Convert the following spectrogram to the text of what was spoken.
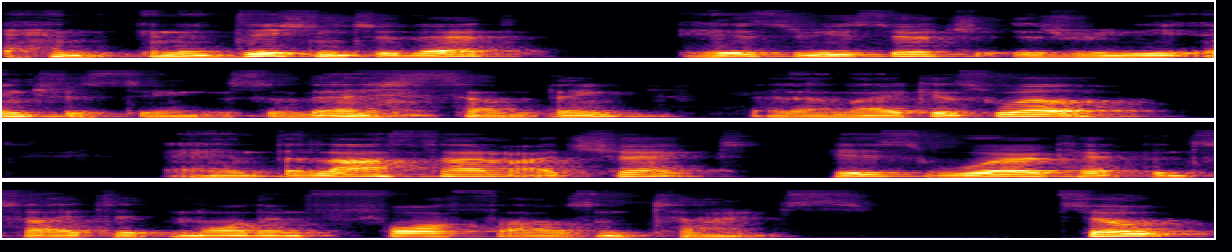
And in addition to that, his research is really interesting. So that is something that I like as well. And the last time I checked, his work had been cited more than 4,000 times. So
